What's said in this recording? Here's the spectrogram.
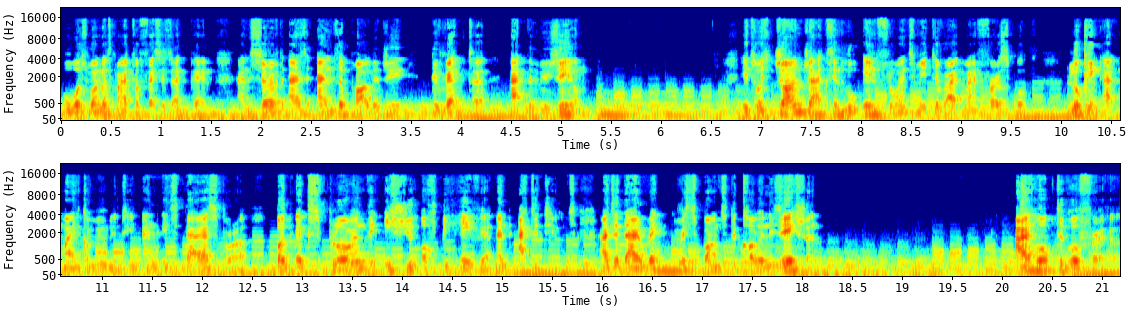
who was one of my professors at Penn and served as anthropology director at the museum. It was John Jackson who influenced me to write my first book, looking at my community and its diaspora, but exploring the issue of behavior and attitudes as a direct response to colonization. I hope to go further,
